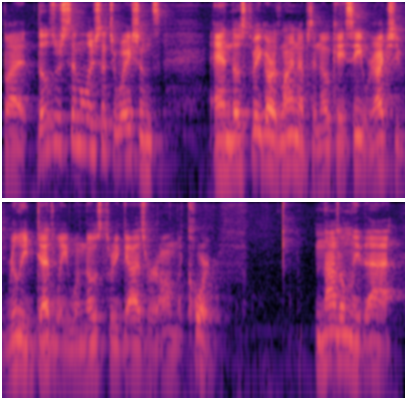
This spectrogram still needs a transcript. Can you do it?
but those are similar situations. And those three guard lineups in OKC were actually really deadly when those three guys were on the court. Not only that,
